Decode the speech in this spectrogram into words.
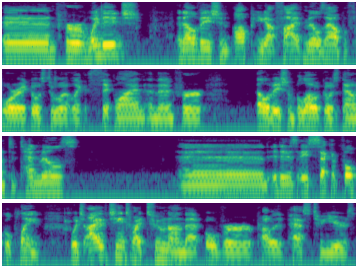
And for windage and elevation up, you got five mils out before it goes to a, like a thick line. And then for elevation below, it goes down to 10 mils. And it is a second focal plane, which I've changed my tune on that over probably the past two years.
